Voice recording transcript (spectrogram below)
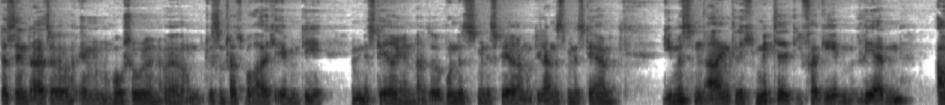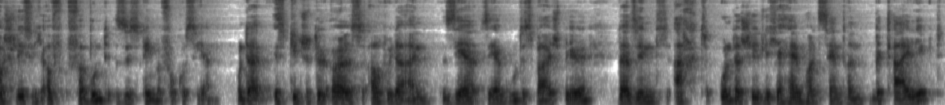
Das sind also im Hochschul- äh, und Wissenschaftsbereich eben die Ministerien, also Bundesministerium und die Landesministerien die müssten eigentlich Mittel, die vergeben werden, ausschließlich auf Verbundsysteme fokussieren. Und da ist Digital Earth auch wieder ein sehr, sehr gutes Beispiel. Da sind acht unterschiedliche Helmholtz-Zentren beteiligt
